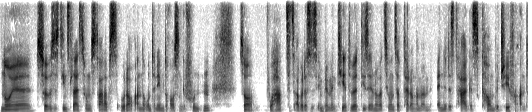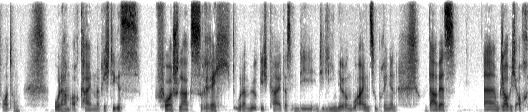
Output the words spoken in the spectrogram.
neue Services, Dienstleistungen, Startups oder auch andere Unternehmen draußen gefunden. So, wo hakt es jetzt aber, dass es implementiert wird? Diese Innovationsabteilungen haben am Ende des Tages kaum Budgetverantwortung oder haben auch kein richtiges Vorschlagsrecht oder Möglichkeit, das in die, in die Linie irgendwo einzubringen. Und da wäre es, ähm, glaube ich, auch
